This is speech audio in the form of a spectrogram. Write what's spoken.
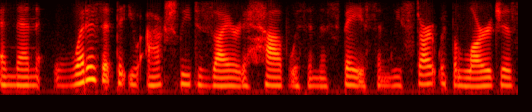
and then what is it that you actually desire to have within the space? And we start with the largest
